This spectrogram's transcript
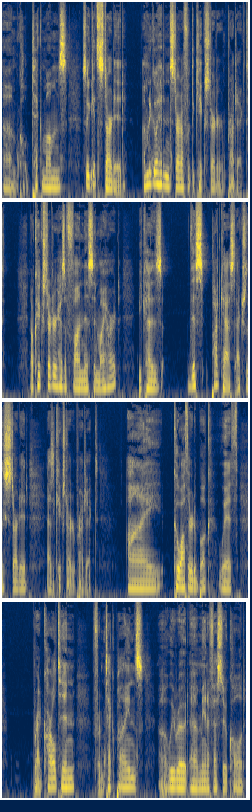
um, called Tech Mums. So to get started, I'm going to go ahead and start off with the Kickstarter project. Now, Kickstarter has a fondness in my heart because this podcast actually started as a Kickstarter project. I co authored a book with Brad Carleton from Tech Pines. Uh, we wrote a manifesto called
